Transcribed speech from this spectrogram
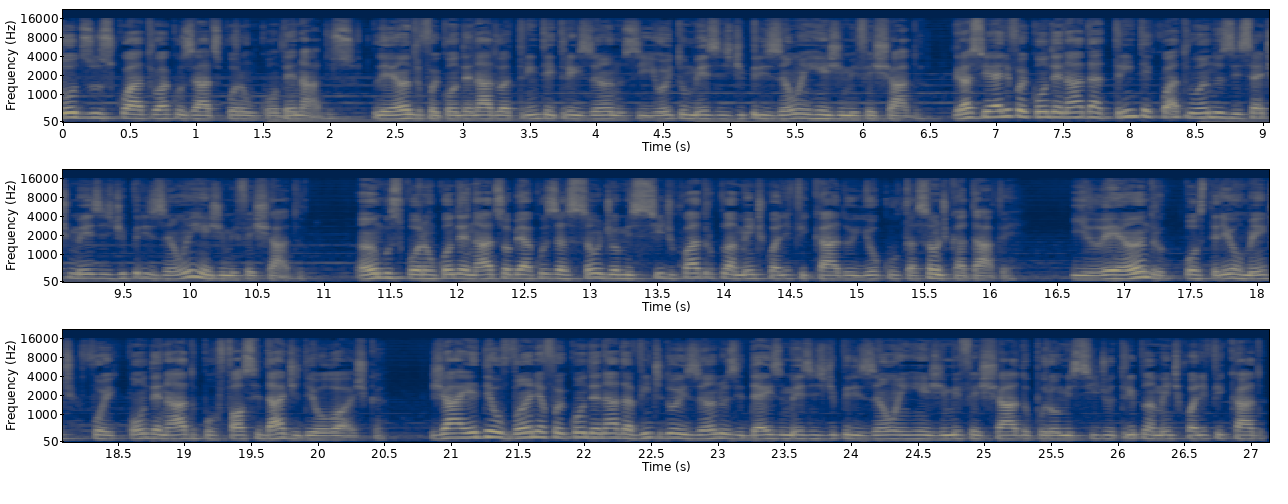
todos os quatro acusados foram condenados. Leandro foi condenado a 33 anos e 8 meses de prisão em regime fechado. Graciele foi condenada a 34 anos e 7 meses de prisão em regime fechado. Ambos foram condenados sob a acusação de homicídio quadruplamente qualificado e ocultação de cadáver. E Leandro, posteriormente, foi condenado por falsidade ideológica. Já Edelvânia foi condenada a 22 anos e 10 meses de prisão em regime fechado por homicídio triplamente qualificado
